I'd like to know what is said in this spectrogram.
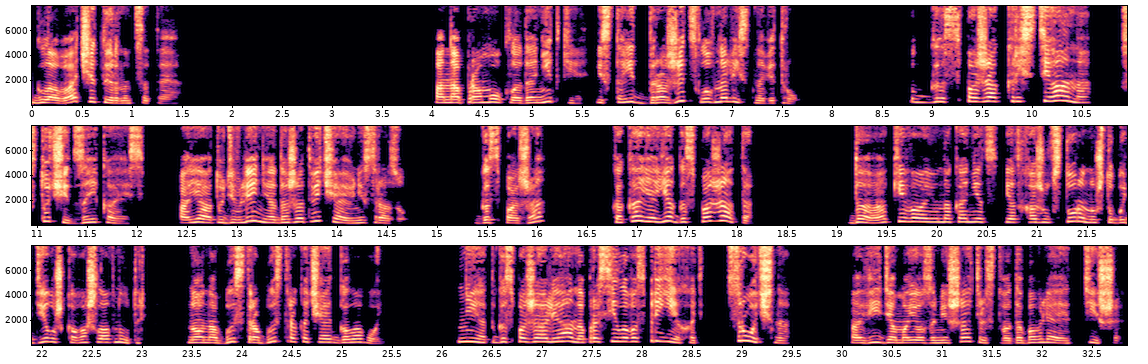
Глава 14 Она промокла до нитки и стоит дрожит, словно лист на ветру. «Госпожа Кристиана!» – стучит, заикаясь. А я от удивления даже отвечаю не сразу. «Госпожа? Какая я госпожа-то?» «Да», – киваю, наконец, и отхожу в сторону, чтобы девушка вошла внутрь, но она быстро-быстро качает головой. «Нет, госпожа Алиана просила вас приехать. Срочно!» А, видя мое замешательство, добавляет тише.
